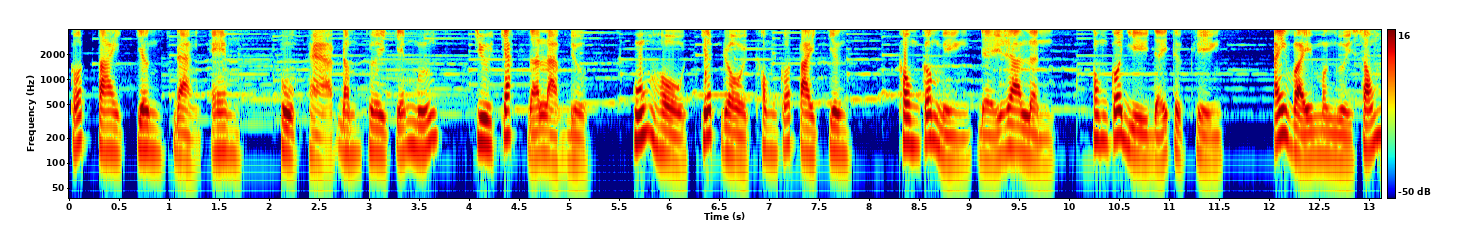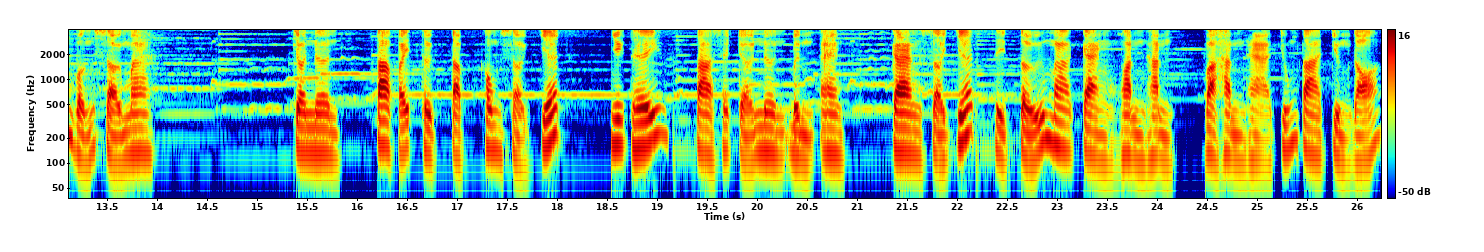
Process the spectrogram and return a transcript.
có tay chân đàn em thuộc hạ đâm thuê chém mướn chưa chắc đã làm được huống hồ chết rồi không có tay chân không có miệng để ra lệnh không có gì để thực hiện ấy vậy mà người sống vẫn sợ ma cho nên ta phải thực tập không sợ chết như thế ta sẽ trở nên bình an càng sợ chết thì tử ma càng hoành hành và hành hạ chúng ta chừng đó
